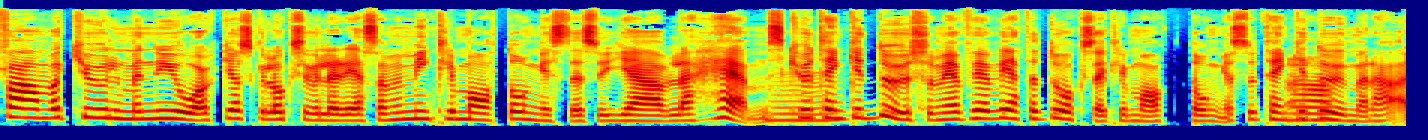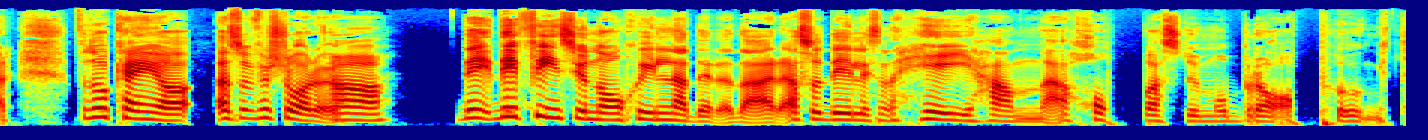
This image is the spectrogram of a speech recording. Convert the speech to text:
fan vad kul med New York, jag skulle också vilja resa men min klimatångest är så jävla hemsk. Hur Mm. tänker du? Som jag, för jag vet att du också har klimatångest, hur tänker Ja. du med det här? För då kan jag, alltså förstår du? Ja. Det, det finns ju någon skillnad i det där. Alltså det är liksom, hej Hanna, hoppas du mår bra, punkt.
